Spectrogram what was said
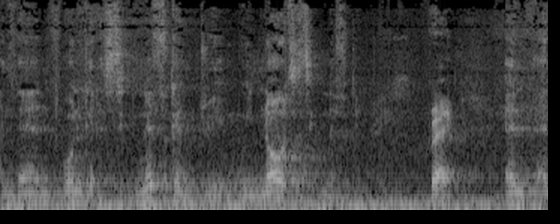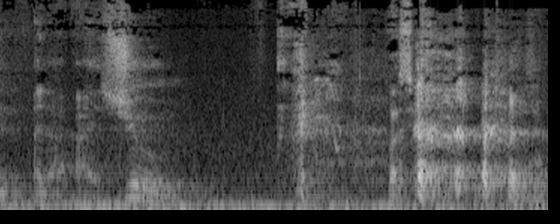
And then when we get a significant dream, we know it's a significant dream. Right. And, and, and I, I assume Bless you. There's a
